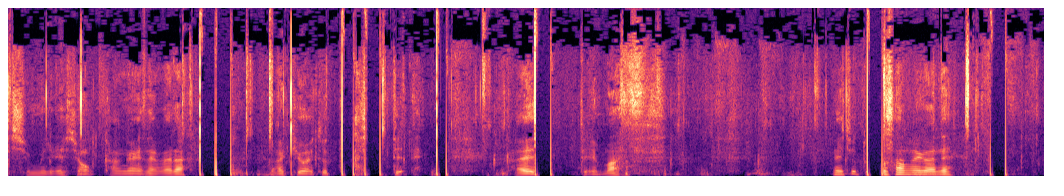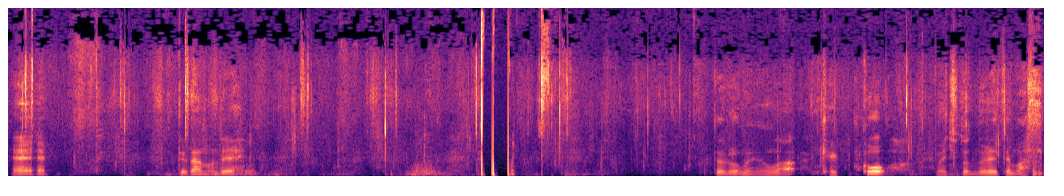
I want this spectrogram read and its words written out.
シミュレーション考えながら、まあ、今日はちょっと走って帰ってます。ね、ちょっと小雨がね、えー降ってたので、路面は結構ちょっと濡れてます。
